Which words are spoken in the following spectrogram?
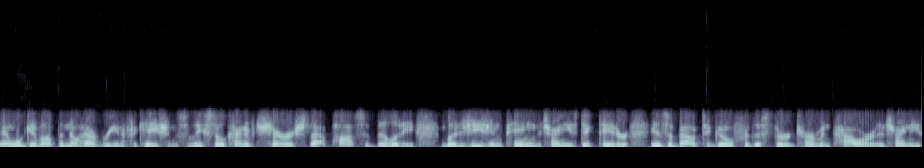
and will give up and they'll have reunification. So they still kind of cherish that possibility. But Xi Jinping, the Chinese dictator, is about to go for this third term in power, the Chinese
